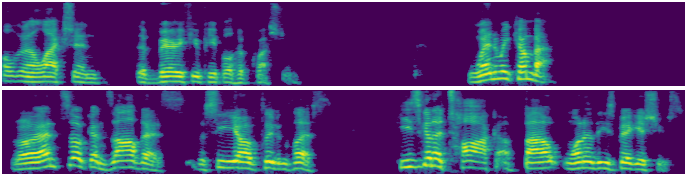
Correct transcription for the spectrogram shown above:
an election that very few people have questioned. When we come back, Lourenco Goncalves, the CEO of Cleveland Cliffs, he's going to talk about one of these big issues.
